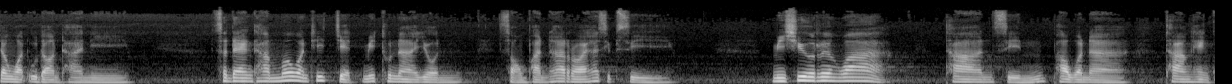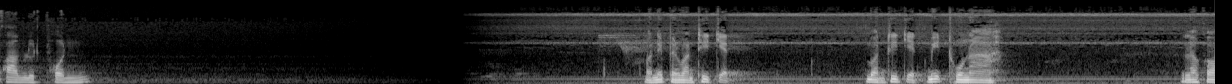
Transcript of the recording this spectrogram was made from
จังหวัดอุดรธานี แสดงธรรมเมื่อวันที่ 7 มิถุนายน 2554 มีชื่อเรื่องว่า ทานศีลภาวนา ทางแห่งความหลุดพ้นวันนี้เป็นวันที่เจ็ด วันที่เจ็ดมิถุนาแล้วก็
